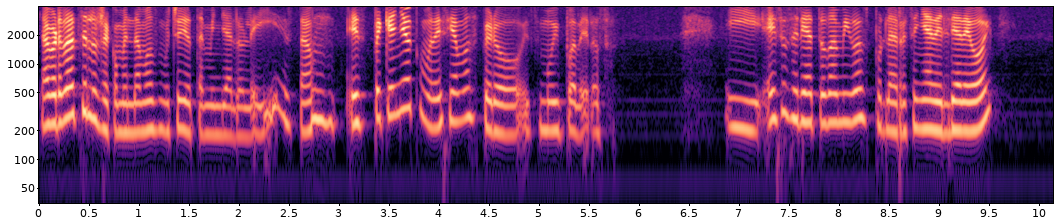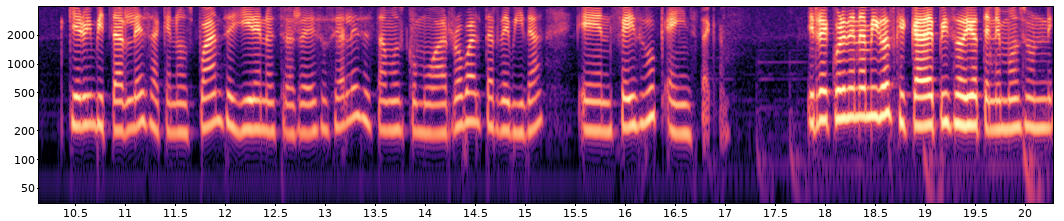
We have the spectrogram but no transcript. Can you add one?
La verdad se los recomendamos mucho, yo también ya lo leí. Está, es pequeño, como decíamos, pero es muy poderoso. Y eso sería todo amigos por la reseña del día de hoy. Quiero invitarles a que nos puedan seguir en nuestras redes sociales. Estamos como arroba altar de vida en Facebook e Instagram. Y recuerden amigos que cada episodio tenemos un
